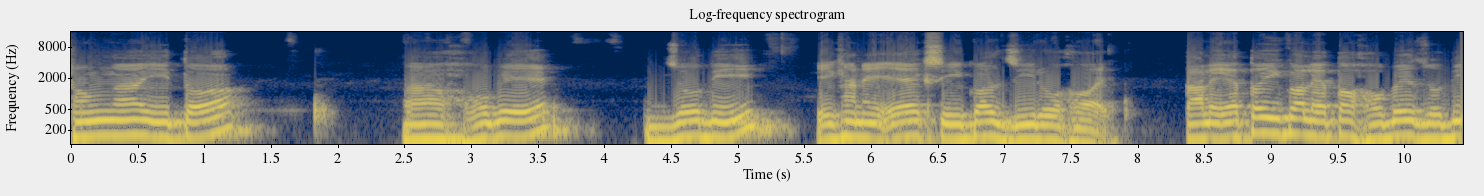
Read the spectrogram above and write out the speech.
সংজ্ঞায়িত হবে যদি এখানে এক্স ইকুয়াল জিরো হয়। তাহলে এত ইকুয়াল এত হবে যদি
